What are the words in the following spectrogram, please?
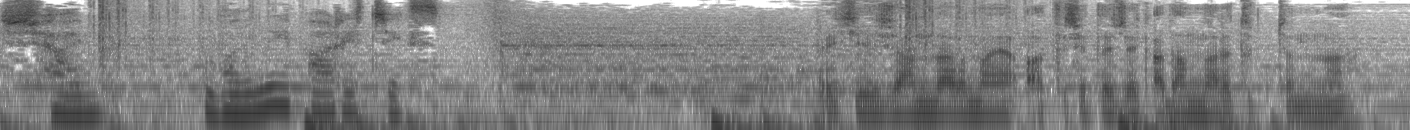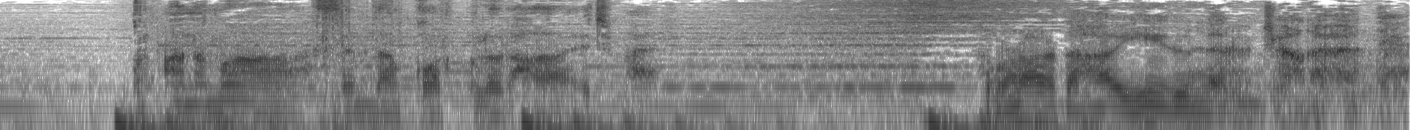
Şahin, bana mı ihbar edeceksin? Peki jandarmaya ateş edecek adamları tuttun mu? Kur'an'ıma senden korkulur ha Ecmel. Bunlar daha iyi günlerin Cihan Efendi.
